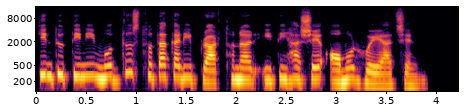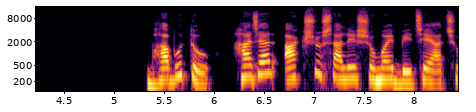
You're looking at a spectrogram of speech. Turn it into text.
কিন্তু তিনি মধ্যস্থতাকারী প্রার্থনার ইতিহাসে অমর হয়ে আছেন। ভাবুত হাজার আটশো সালের সময় বেঁচে আছো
